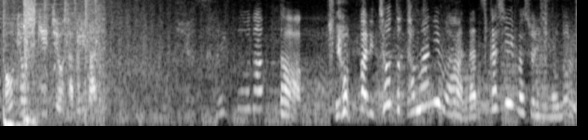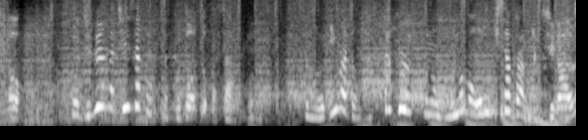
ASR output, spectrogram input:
東京敷地を探りますた。やっぱりちょっとたまには懐かしい場所に戻るとこう自分が小さかったこととかさ、その今と全くこの物の大きさ感が違う、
